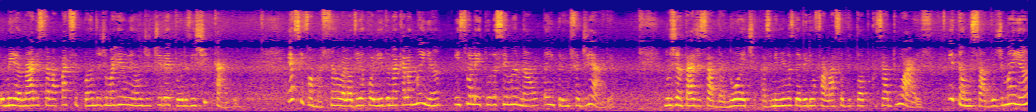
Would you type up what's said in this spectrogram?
o milionário estava participando de uma reunião de diretores em Chicago. Essa informação ela havia colhido naquela manhã em sua leitura semanal da imprensa diária. No jantar de sábado à noite, as meninas deveriam falar sobre tópicos atuais. Então, no sábado de manhã,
